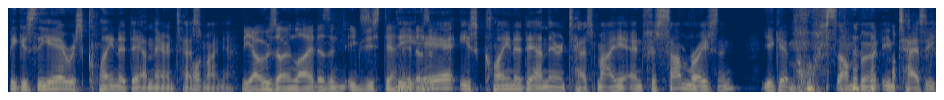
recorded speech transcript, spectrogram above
because the air is cleaner down there in oh, Tasmania. The ozone layer doesn't exist down there, the does it? air is cleaner down there in Tasmania, and for some reason, you get more sunburnt in Tassie,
